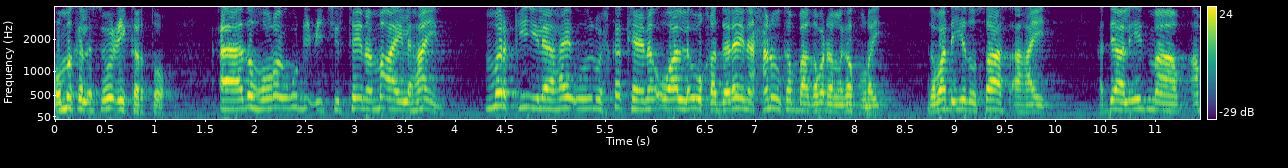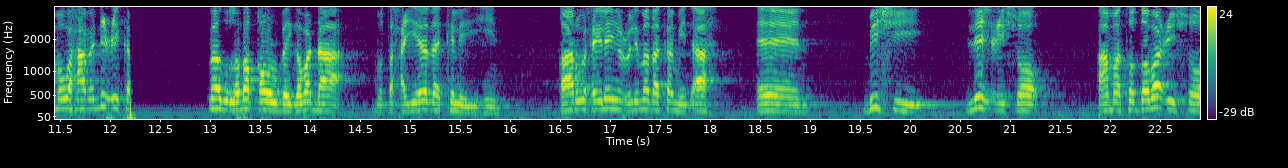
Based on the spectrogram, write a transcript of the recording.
oo ma kala sooci karto caado horay ugu dhici jirtayna ma ay lahayn. Markii ilaahay uu in wax ka keena oo alle u qadarayna xanuunkan baa gabadhan laga furay. Gabadha iyadu saas ahayd. Haddii alidmaa ama waxaaba dhici karmadu laba qowl bay gabadha mutaxayirada ka leeyihiin. Qaar waxay leeyihiin culimada ka mid ah bishii lix cisho ama toddoba cisho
